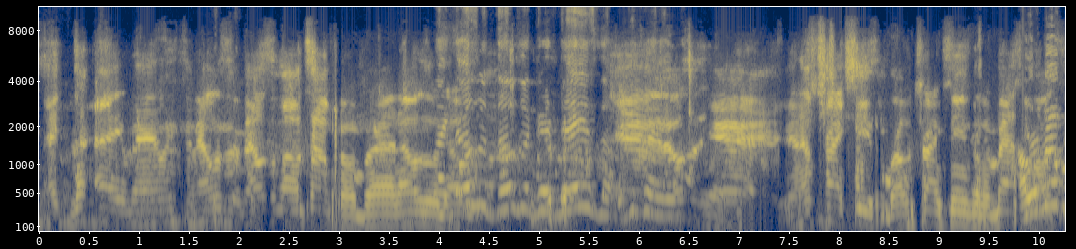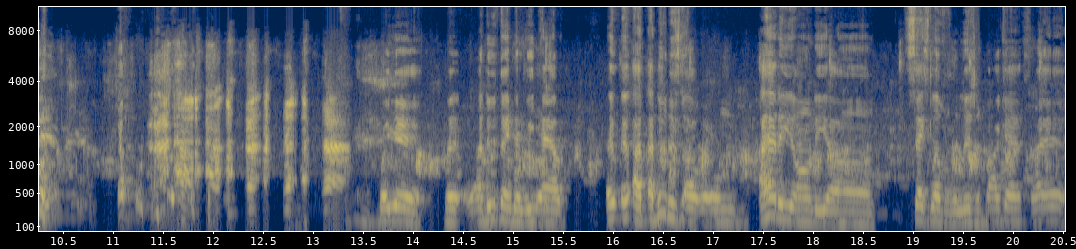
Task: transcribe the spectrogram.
Hey, that- hey, man, listen, that was a, that was a long time ago, bro. That was a, Like that those was, are those are good days though. yeah, that was a, yeah, yeah, that was track season, bro. Track season in basketball. I remember. But yeah, but I do think that we have. I, I- I do this. uh, Um, I had it on the um, Sex Level Religion podcast. I had,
